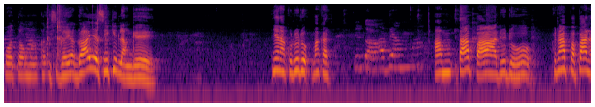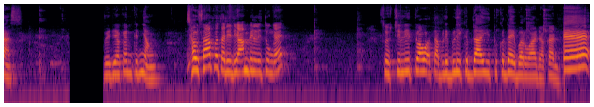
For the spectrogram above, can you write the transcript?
Potong makan, Isi gaya-gaya sikit lah ge. Ni aku duduk, makan. Um, tak apa, duduk. Kenapa panas? Dia kan kenyang. Tahu siapa tadi dia ambil itu nggak? So cili itu awak tak boleh beli kedai itu kedai baru ada kan? Eh,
